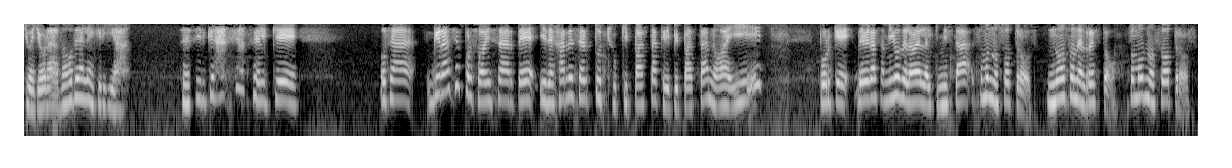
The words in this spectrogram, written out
Yo he llorado de alegría. Decir gracias el que... O sea, gracias por suavizarte y dejar de ser tu chuquipasta, creepypasta, ¿no? Ahí porque, de veras, amigos de la hora del alquimista, somos nosotros, no son el resto, somos nosotros.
